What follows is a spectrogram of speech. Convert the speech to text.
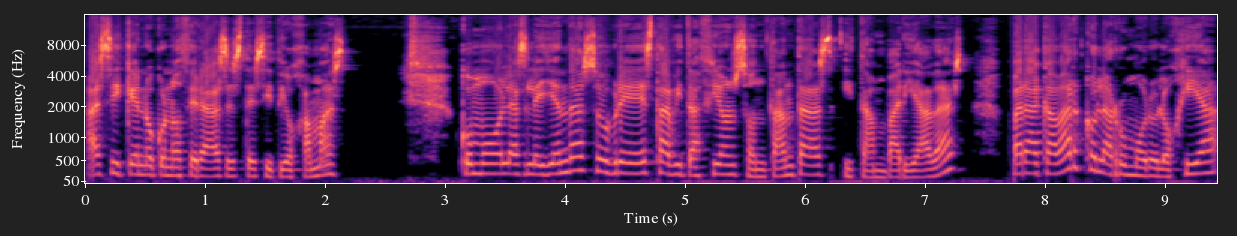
así que no conocerás este sitio jamás. Como las leyendas sobre esta habitación son tantas y tan variadas, para acabar con la rumorología,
